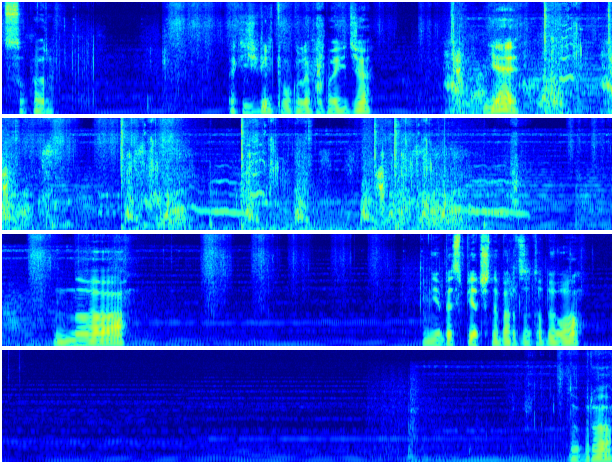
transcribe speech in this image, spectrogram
Super. Jakiś wilk w ogóle chyba idzie. Nie! No. Niebezpieczne bardzo to było. Dobra.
